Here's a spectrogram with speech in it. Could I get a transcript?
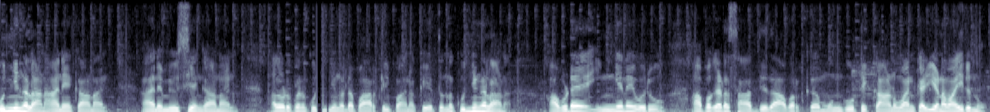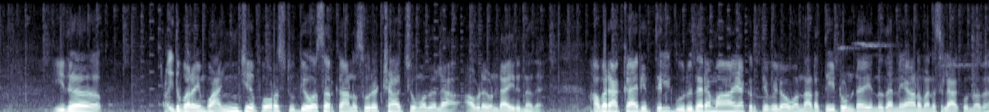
കുഞ്ഞുങ്ങളാണ്. ആനയെ കാണാൻ ആന മ്യൂസിയം കാണാൻ അതോടൊപ്പം കുഞ്ഞുങ്ങളുടെ പാർക്കിൽ പോകാനൊക്കെ എത്തുന്ന കുഞ്ഞുങ്ങളാണ്. അവിടെ ഇങ്ങനെ ഒരു അപകട സാധ്യത അവർക്ക് മുൻകൂട്ടി കാണുവാൻ കഴിയണമായിരുന്നു. ഇത് ഇത് പറയുമ്പോൾ അഞ്ച് ഫോറസ്റ്റ് ഉദ്യോഗസ്ഥർക്കാണ് സുരക്ഷാ ചുമതല അവിടെ ഉണ്ടായിരുന്നത്. അവർ ആ കാര്യത്തിൽ ഗുരുതരമായ കൃത്യവിലോപം നടത്തിയിട്ടുണ്ട് എന്ന് തന്നെയാണ് മനസ്സിലാക്കുന്നത്.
